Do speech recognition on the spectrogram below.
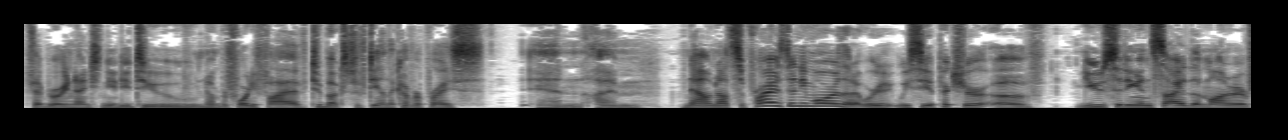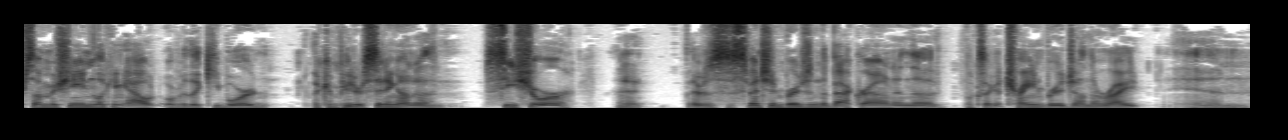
February 1982, number 45, two bucks fifty on the cover price. And I'm now not surprised anymore that we see a picture of you sitting inside the monitor of some machine looking out over the keyboard, the computer sitting on a seashore, and it, there's a suspension bridge in the background and the looks like a train bridge on the right. And I'm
